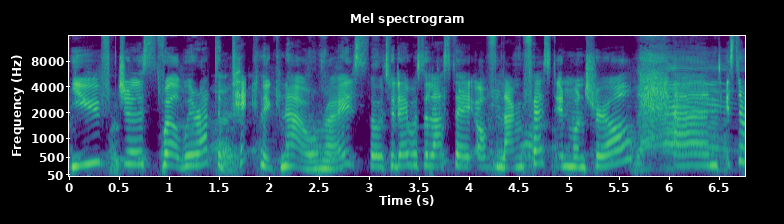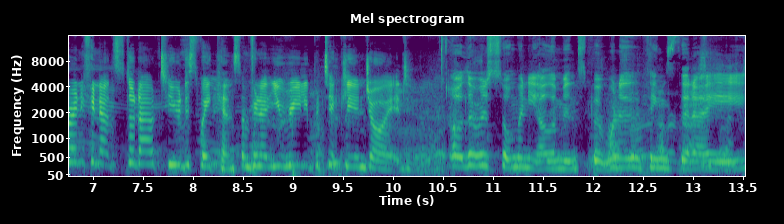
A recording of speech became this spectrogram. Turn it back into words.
you've just, well, we're at the picnic now, right? So, today was the last day of Langfest in Montreal. And is there anything that stood out to you this weekend? Something that you really particularly enjoyed? Oh, there was so many elements, but one of the things that I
